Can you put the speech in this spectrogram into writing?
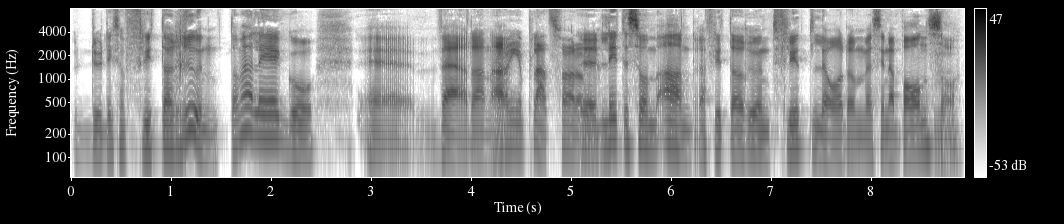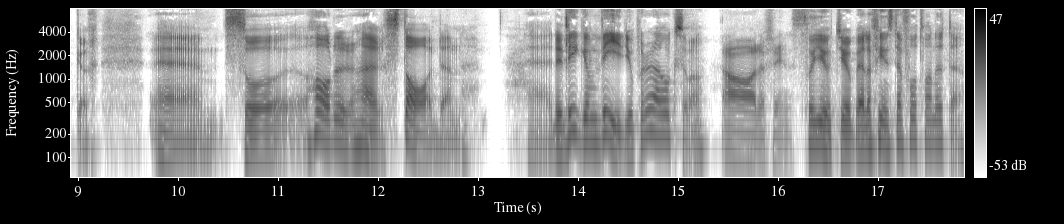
du liksom flyttar runt de här Lego-världarna. Jag har ingen plats för dem. Eh, lite som andra flyttar runt flyttlådor med sina barnsaker. Eh, så har du den här staden. Eh, det ligger en video på det där också va? Ja, det finns. På Youtube, eller finns den fortfarande ute?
